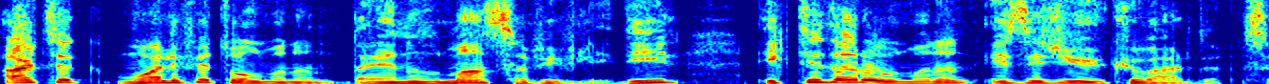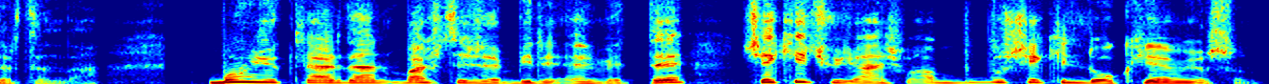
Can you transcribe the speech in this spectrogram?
artık muhalefet olmanın dayanılmaz hafifliği değil, iktidar olmanın ezici yükü vardı sırtında. Bu yüklerden başlıca biri elbette çekiç abi bu şekilde okuyamıyorsun.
